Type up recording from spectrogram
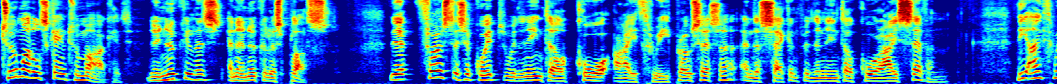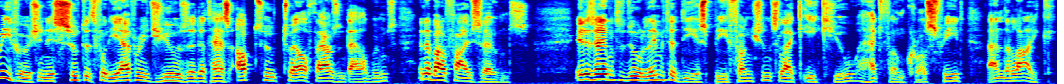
Two models came to market, the Nucleus and the Nucleus Plus. The first is equipped with an Intel Core i3 processor and the second with an Intel Core i7. The i3 version is suited for the average user that has up to 12,000 albums in about 5 zones. It is able to do limited DSP functions like EQ, headphone crossfeed and the like.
